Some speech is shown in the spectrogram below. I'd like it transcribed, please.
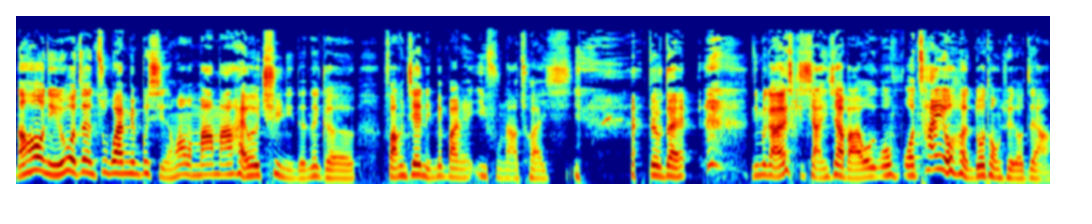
然后你如果真的住外面不行的话，妈妈还会去你的那个房间里面把你的衣服拿出来洗，对不对？你们赶快想一下吧。我我我猜有很多同学都这样。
